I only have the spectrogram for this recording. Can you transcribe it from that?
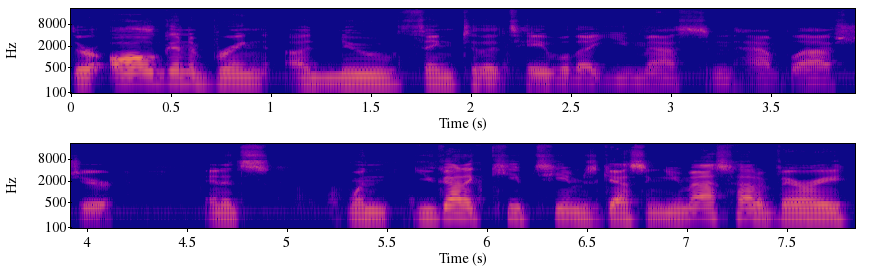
they're all going to bring a new thing to the table that UMass didn't have last year. And it's when you got to keep teams guessing. UMass had a very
